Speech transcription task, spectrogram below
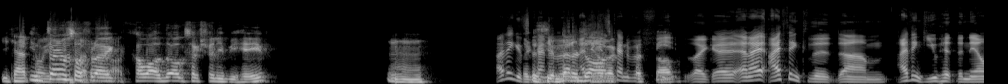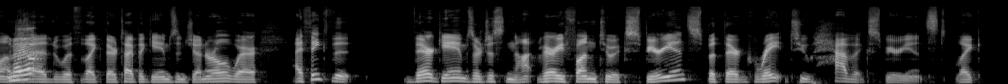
you can't. In terms of like how our dogs actually behave, hmm I think it's Like, kind of a a, better I think it's dog? kind of a feat. Like, uh, and I, I think that um, I think you hit the nail on And the I- head with like their type of games in general. Where I think that their games are just not very fun to experience, but they're great to have experienced. Like,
